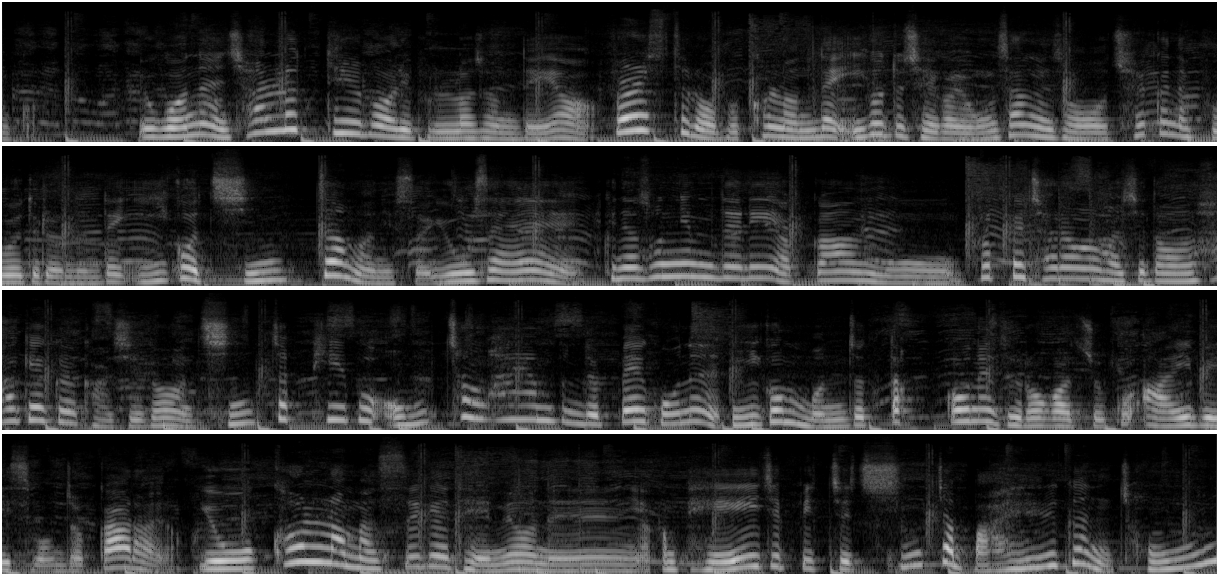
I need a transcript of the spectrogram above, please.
이거. 이거는 샬롯 틸버리 블러셔인데요. 퍼스트 러브 컬러인데 이것도 제가 영상에서 최근에 보여드렸는데 이거 진짜 많이 써요. 요새 그냥 손님들이 약간 뭐 프로필 촬영을 가시던 하객을 가시던 진짜 피부 엄청 하얀 분들 빼고는 이건 먼저 딱 꺼내 들어가지고 아이 베이스 먼저 깔아요. 이 컬러만 쓰게 되면은 약간 베이지 빛의 진짜 맑은 정말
